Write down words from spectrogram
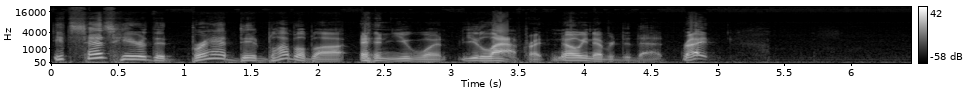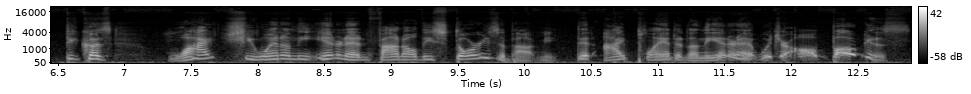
it says here that Brad did blah blah blah, and you went, you laughed, right? No, he never did that, right? Because why? She went on the internet and found all these stories about me that I planted on the internet, which are all bogus.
